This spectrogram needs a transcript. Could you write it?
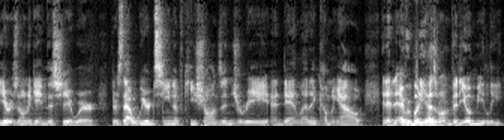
the Arizona game this year where there's that weird scene of Keyshawn's injury and Dan Lanning coming out. And then everybody has it on video immediately.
